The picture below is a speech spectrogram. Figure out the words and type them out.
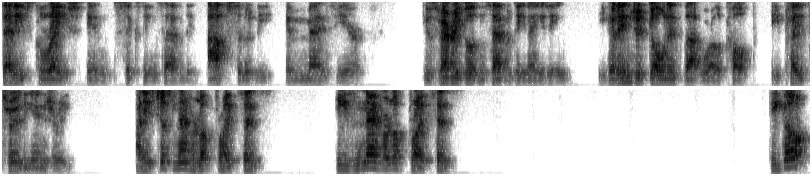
Then he's great in 16 17. Absolutely immense year. He was very good in 17 18. He got injured going into that World Cup. He played through the injury. And he's just never looked right since. He's never looked right since. He got,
